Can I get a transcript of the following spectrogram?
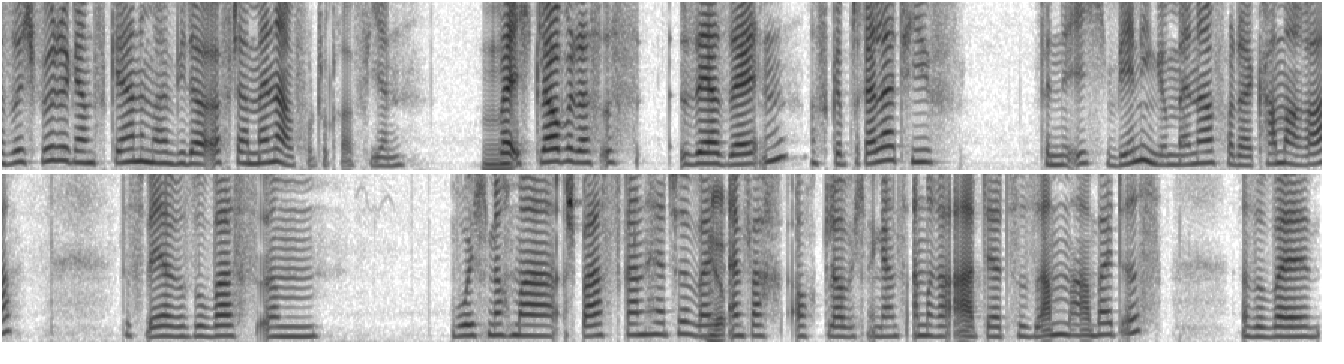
Also ich würde ganz gerne mal wieder öfter Männer fotografieren. Mhm. Weil ich glaube, das ist sehr selten. Es gibt relativ, finde ich, wenige Männer vor der Kamera. Das wäre sowas, ähm, wo ich nochmal Spaß dran hätte, weil ja. es einfach auch, glaube ich, eine ganz andere Art der Zusammenarbeit ist. Also weil,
